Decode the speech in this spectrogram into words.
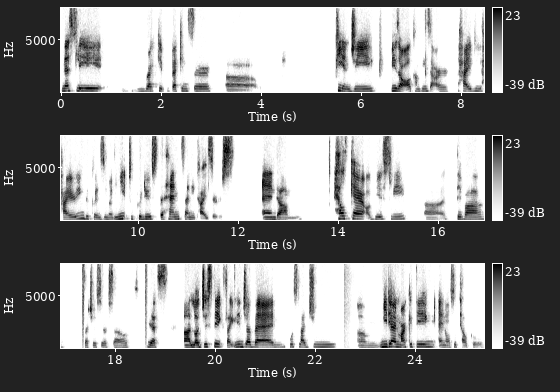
Nestle, Reckitt Benckiser, uh, P&G. These are all companies that are highly hiring because you know they need to produce the hand sanitizers, and um, healthcare obviously. Uh, Theva, such as yourself, yes. Uh, logistics like Ninja Van, Pos Laju, um, media and marketing, and also telco.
